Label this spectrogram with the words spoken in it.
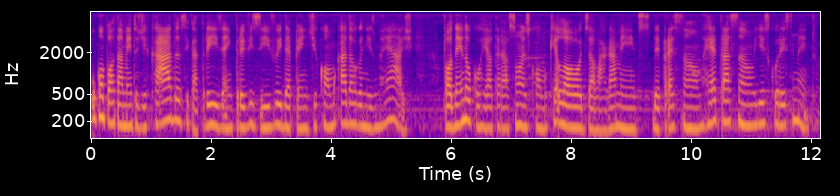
O comportamento de cada cicatriz é imprevisível e depende de como cada organismo reage. podendo ocorrer alterações como queloides, alargamentos, depressão, retração e escurecimento.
